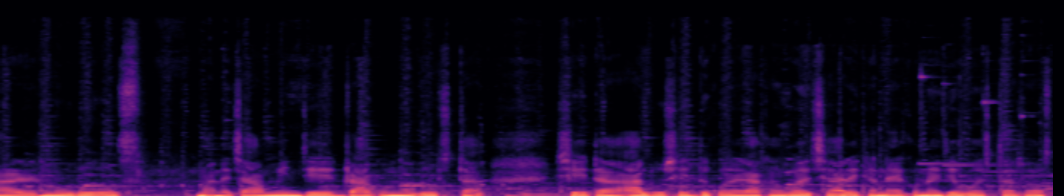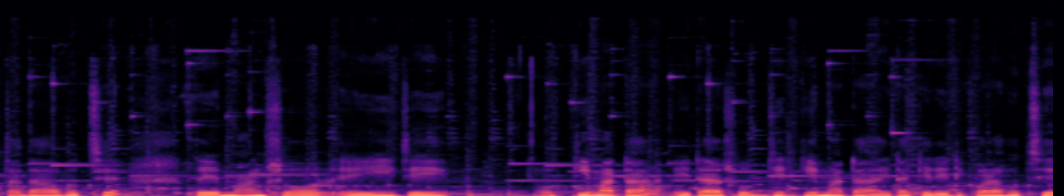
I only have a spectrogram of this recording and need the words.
আর নুডলস মানে চাউমিন যে ড্রাগন নুডলসটা সেটা আলু সিদ্ধ করে রাখা হয়েছে। আর এখানে এখন এই যে ওয়েস্টার সসটা দেওয়া হচ্ছে, তো এই মাংসর এই যে কিমাটা, এটা সবজির কিমাটা, এটাকে রেডি করা হচ্ছে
